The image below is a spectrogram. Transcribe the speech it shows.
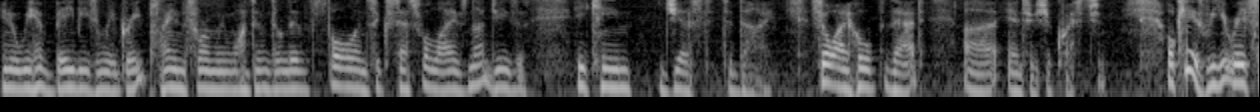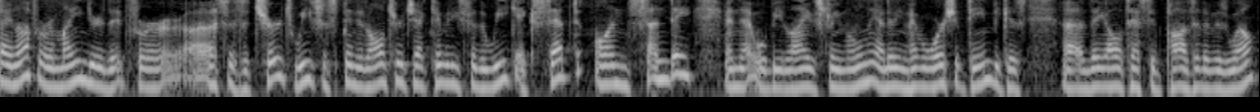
You know, we have babies and we have great plans for them. We want them to live full and successful lives. Not Jesus. He came just to die. So I hope that uh, answers your question. Okay, as we get ready to sign off, a reminder that for us as a church, we've suspended all church activities for the week except on Sunday, and that will be live stream only. I don't even have a worship team because uh, they all tested positive as well.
